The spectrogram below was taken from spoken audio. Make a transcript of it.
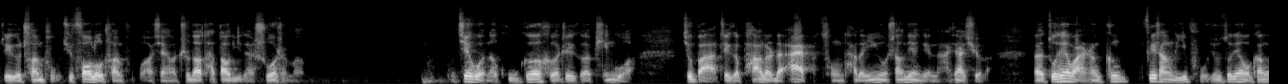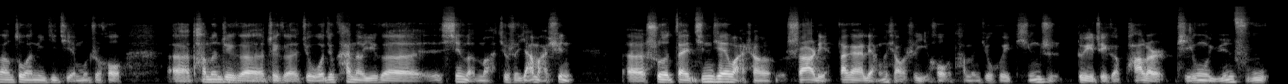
这个川普去 follow 川普啊，想要知道他到底在说什么。结果呢，谷歌和这个苹果就把这个 Parler 的 app 从它的应用商店给拿下去了。呃，昨天晚上更非常离谱，就是昨天我刚刚做完那期节目之后，呃，他们这个这个就我就看到一个新闻嘛，就是亚马逊。呃，说在今天晚上十二点，大概两个小时以后，他们就会停止对这个 Parler 提供云服务。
